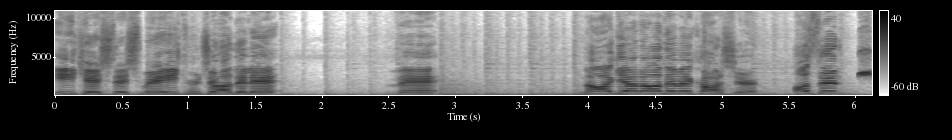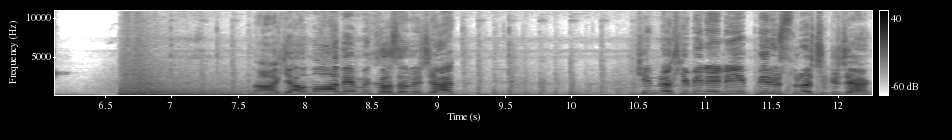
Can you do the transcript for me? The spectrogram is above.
İlk eşleşme, ilk mücadele ve Nagihan Adem'e karşı. Hazır. Nagihan mı Adem mi kazanacak? Kim rakibini eleyip bir üst tura çıkacak?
